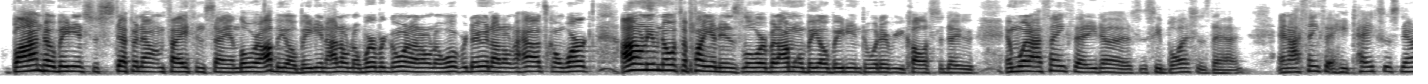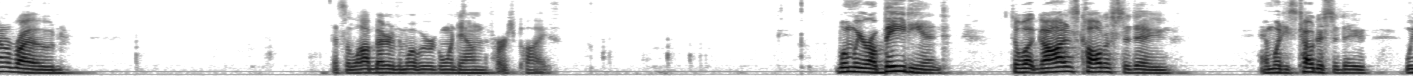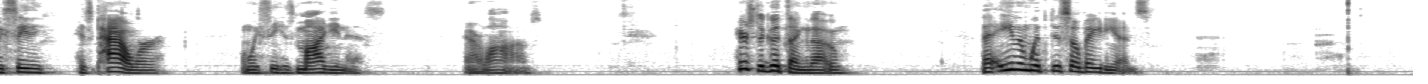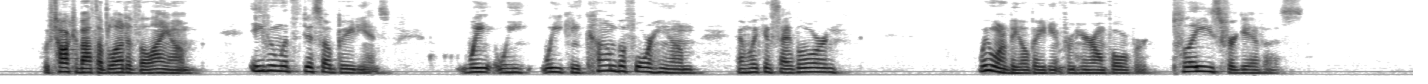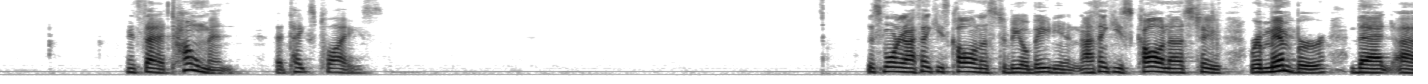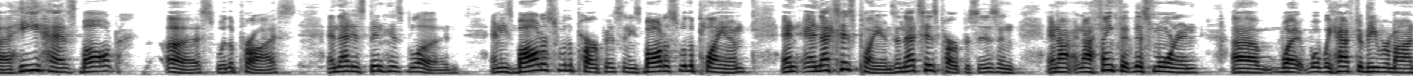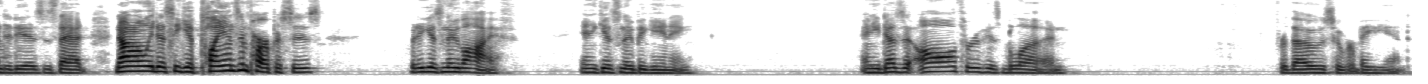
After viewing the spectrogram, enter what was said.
Blind obedience is stepping out in faith and saying, Lord, I'll be obedient. I don't know where we're going. I don't know what we're doing. I don't know how it's going to work. I don't even know what the plan is, Lord, but I'm going to be obedient to whatever you call us to do. And what I think that He does is He blesses that. And I think that He takes us down a road that's a lot better than what we were going down in the first place. When we are obedient to what God has called us to do and what He's told us to do, we see His power and we see his mightiness in our lives. Here's the good thing, though that even with disobedience, we've talked about the blood of the Lamb, even with disobedience, we, we, we can come before him and we can say, Lord, we want to be obedient from here on forward. Please forgive us. It's that atonement that takes place. This morning, I think He's calling us to be obedient. I think He's calling us to remember that uh, He has bought us with a price, and that has been His blood. And He's bought us with a purpose, and He's bought us with a plan, and, and that's His plans, and that's His purposes. And, and, I, and I think that this morning, uh, what, what we have to be reminded is, is that not only does He give plans and purposes, but He gives new life, and He gives new beginning. And he does it all through his blood for those who are obedient.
